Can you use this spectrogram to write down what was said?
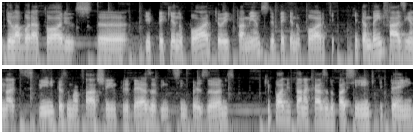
de laboratórios uh, de pequeno porte ou equipamentos de pequeno porte que também fazem análises clínicas numa faixa entre 10 a 25 exames, que pode estar na casa do paciente que tem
